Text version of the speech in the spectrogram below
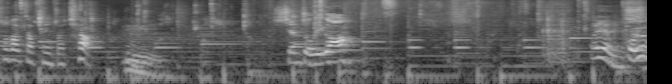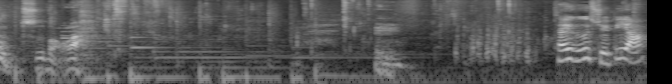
수박 잡순 좋죠? 음. 先走一个啊！ 어여, 哎呦，吃饱了. 자기 그거 雪碧啊?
